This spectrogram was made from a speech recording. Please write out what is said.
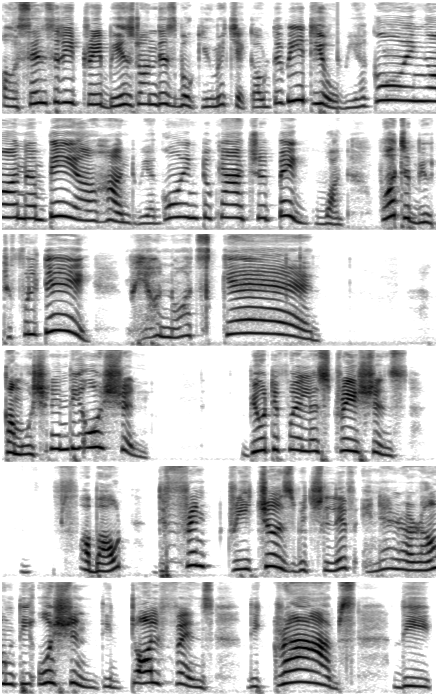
a sensory tray based on this book. You may check out the video. We are going on a bear hunt. We are going to catch a big one. What a beautiful day. We are not scared. Commotion in the ocean. Beautiful illustrations about different creatures which live in and around the ocean the dolphins, the crabs, the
